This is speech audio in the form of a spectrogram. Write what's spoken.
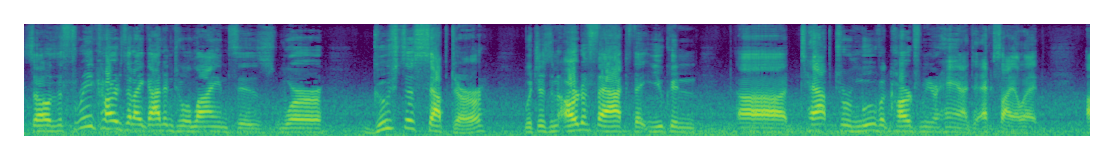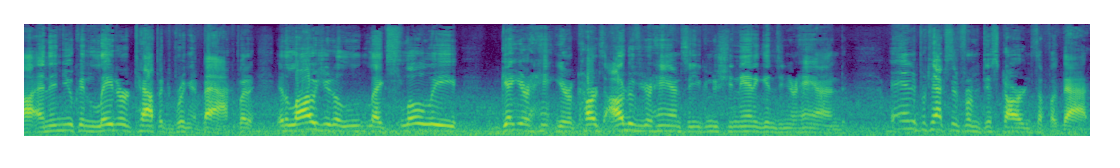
So the three cards that I got into alliances were Gustha's Scepter, which is an artifact that you can uh, tap to remove a card from your hand to exile it uh, and then you can later tap it to bring it back. But it allows you to like slowly get your ha- your cards out of your hand so you can do shenanigans in your hand, and it protects it from discard and stuff like that.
